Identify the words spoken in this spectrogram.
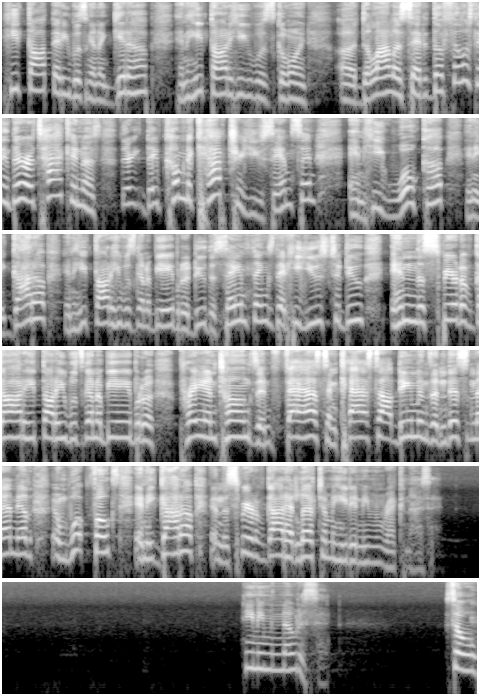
He thought that he was going to get up and he thought he was going. Uh, Delilah said, The Philistines, they're attacking us. they they've come to capture you, Samson. And he woke up and he got up and he thought he was going to be able to do the same things that he used to do in the Spirit of God. He thought he was going to be able to pray in tongues and fast and cast out demons and this and that and the other and whoop folks. And he got up and the Spirit of God had left him and he didn't even recognize it. He didn't even notice it. So,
